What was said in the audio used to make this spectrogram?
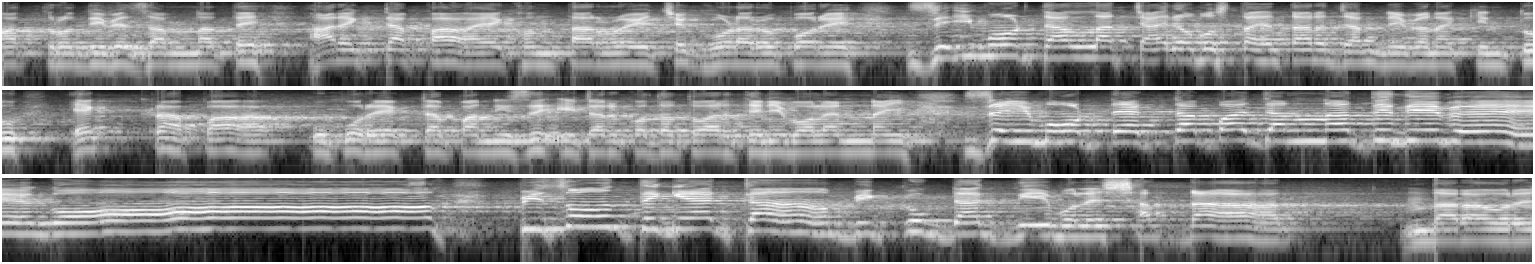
মাত্র দিবে জান্নাতে, আরেকটা পা এখন তার রয়েছে ঘোড়ার উপরে। যেই মুহূর্তে আল্লাহ চার অবস্থায় তার জান নেবে না, কিন্তু একটা পা উপরে একটা পা নিচে, এটার কথা তো আর তিনি বলেন নাই। যেই মুহূর্তে একটা পা জান্নাতে দিবে গো, পিছন থেকে একটা ভিক্ষুক ডাক দিয়ে বলে, সাদ্দাত, দাঁড়াও রে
